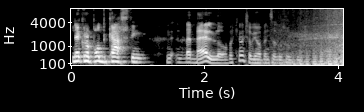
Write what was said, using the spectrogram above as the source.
necropodcasting. Beh, bello, perché non ci abbiamo pensato subito?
